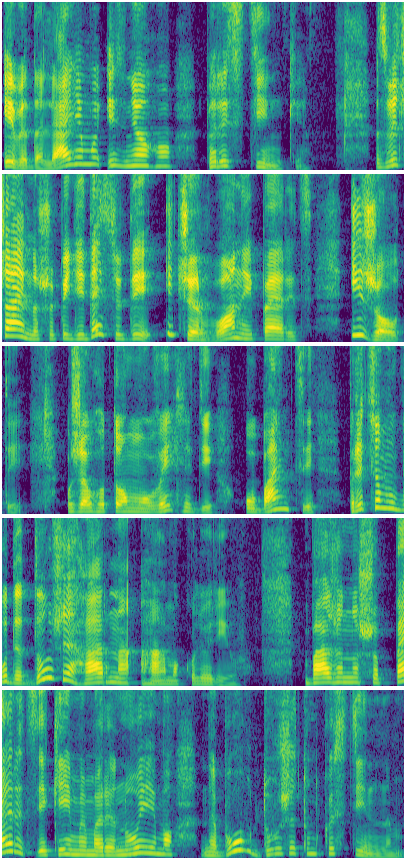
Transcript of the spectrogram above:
І видаляємо із нього перестінки. Звичайно, що підійде сюди і червоний перець, і жовтий. Уже в готовому вигляді у банці при цьому буде дуже гарна гама кольорів. Бажано, щоб перець, який ми маринуємо, не був дуже тонкостінним.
